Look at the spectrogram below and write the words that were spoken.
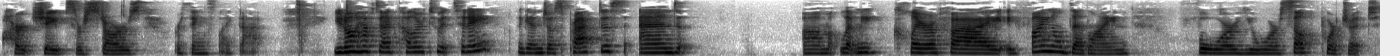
heart shapes or stars or things like that. You don't have to add color to it today. Again, just practice and um, let me clarify a final deadline for your self-portrait.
